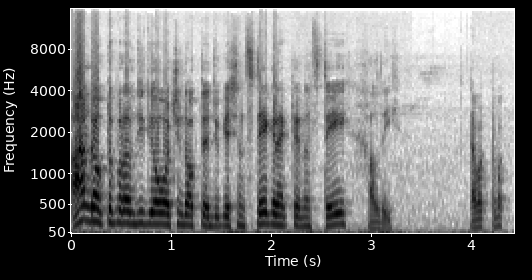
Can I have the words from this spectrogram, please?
I am doctor Paramjit you watching doctor education stay connected and stay healthy टबक टबक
